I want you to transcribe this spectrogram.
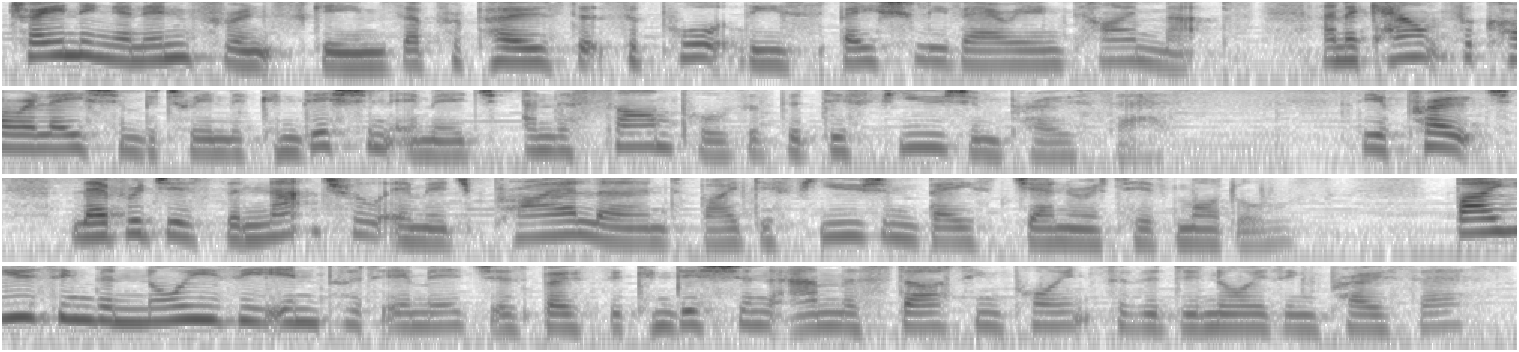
Training and inference schemes are proposed that support these spatially varying time maps and account for correlation between the condition image and the samples of the diffusion process. The approach leverages the natural image prior learned by diffusion based generative models. By using the noisy input image as both the condition and the starting point for the denoising process,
